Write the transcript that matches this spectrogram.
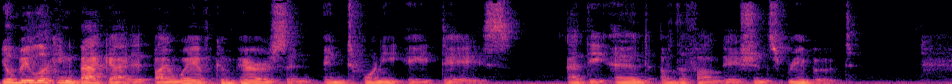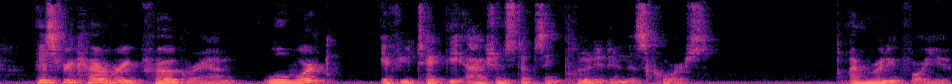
You'll be looking back at it by way of comparison in 28 days at the end of the Foundation's reboot. This recovery program will work if you take the action steps included in this course. I'm rooting for you.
